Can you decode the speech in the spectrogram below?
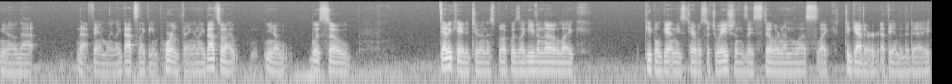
you know that that family. Like that's like the important thing and like that's what i you know was so dedicated to in this book was like even though like people get in these terrible situations they still are nonetheless like together at the end of the day.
